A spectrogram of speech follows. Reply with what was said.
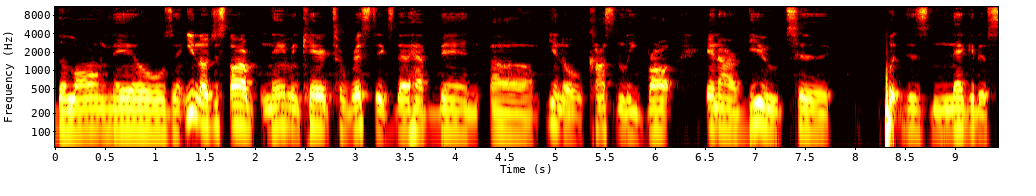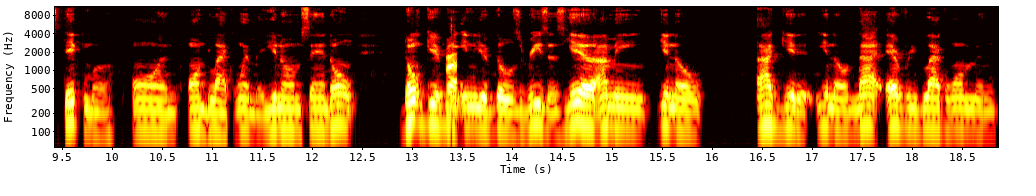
the long nails and, you know, just start naming characteristics that have been, um, you know, constantly brought in our view to put this negative stigma on on black women. You know what I'm saying? Don't don't give me any of those reasons. Yeah, I mean, you know, I get it. You know, not every black woman,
